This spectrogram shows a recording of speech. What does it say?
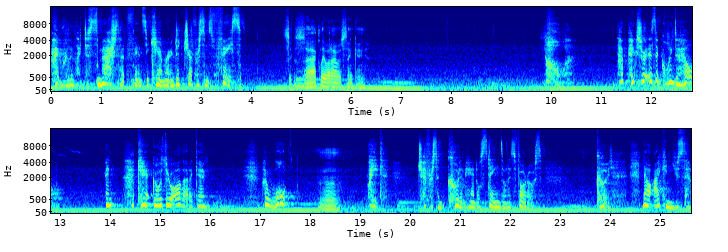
I'd really like to smash that fancy camera into Jefferson's face. That's exactly what I was thinking. No. Picture isn't going to help. And I can't go through all that again. I won't. Hmm. Wait. Jefferson couldn't handle stains on his photos. Good. Now I can use them.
